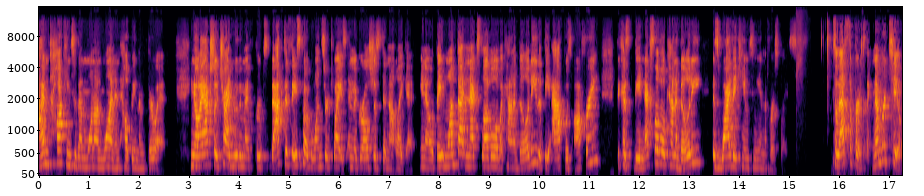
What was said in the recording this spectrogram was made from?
I'm talking to them one on one and helping them through it you know, I actually tried moving my groups back to Facebook once or twice, and the girls just did not like it. You know, they want that next level of accountability that the app was offering because the next level accountability is why they came to me in the first place. So that's the first thing. Number two,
